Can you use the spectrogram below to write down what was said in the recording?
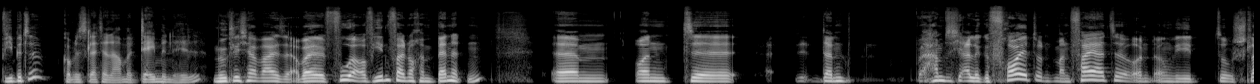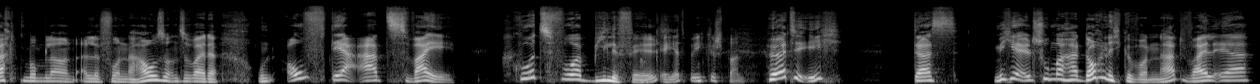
Wie bitte? Kommt jetzt gleich der Name Damon Hill? Möglicherweise. Aber er fuhr auf jeden Fall noch im Benetton. Ähm, und äh, dann haben sich alle gefreut und man feierte und irgendwie so Schlachtenbummler und alle fuhren nach Hause und so weiter. Und auf der A2, kurz vor Bielefeld, Okay, jetzt bin ich gespannt. hörte ich, dass Michael Schumacher doch nicht gewonnen hat, weil er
